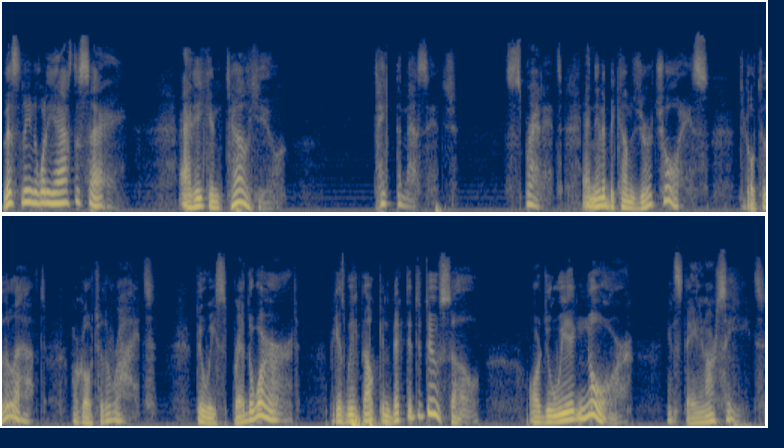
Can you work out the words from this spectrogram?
listening to what he has to say, and he can tell you take the message, spread it, and then it becomes your choice to go to the left or go to the right. Do we spread the word because we felt convicted to do so, or do we ignore and stay in our seats?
